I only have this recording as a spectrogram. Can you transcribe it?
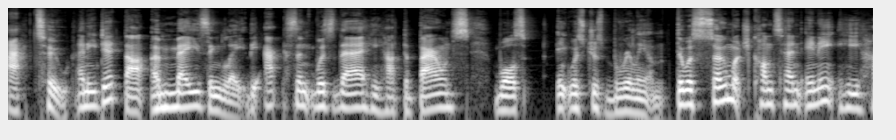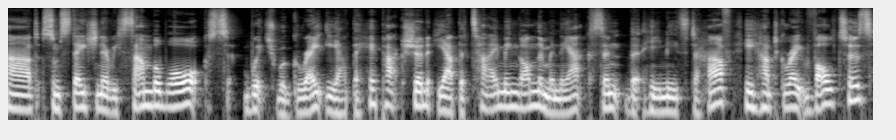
at two, and he did that amazingly. The accent was there, he had the bounce, was it was just brilliant. There was so much content in it. He had some stationary samba walks, which were great. He had the hip action, he had the timing on them and the accent that he needs to have. He had great voltas.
